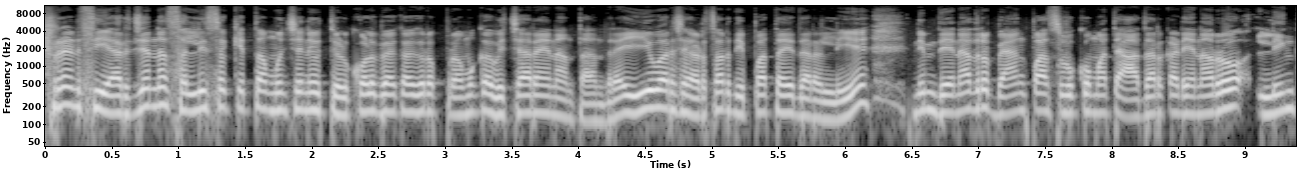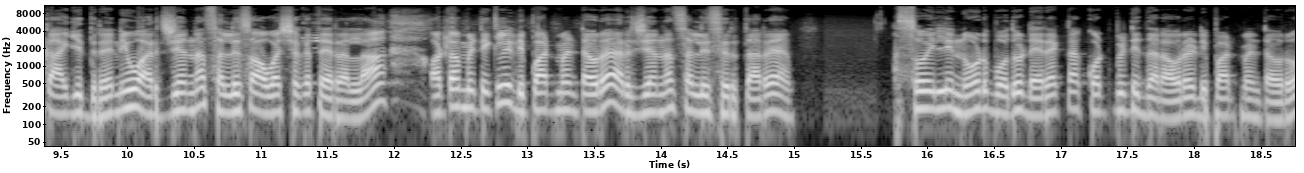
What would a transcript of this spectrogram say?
ಫ್ರೆಂಡ್ಸ್ ಈ ಅರ್ಜಿಯನ್ನು ಸಲ್ಲಿಸೋಕ್ಕಿಂತ ಮುಂಚೆ ನೀವು ತಿಳ್ಕೊಳ್ಬೇಕಾಗಿರೋ ಪ್ರಮುಖ ವಿಚಾರ ಏನಂತ ಅಂದರೆ, ಈ ವರ್ಷ ಎರಡು ಸಾವಿರದ ಇಪ್ಪತ್ತೈದರಲ್ಲಿ ನಿಮ್ದು ಏನಾದರೂ ಬ್ಯಾಂಕ್ ಪಾಸ್ಬುಕ್ಕು ಮತ್ತು ಆಧಾರ್ ಕಾರ್ಡ್ ಏನಾದರೂ ಲಿಂಕ್ ಆಗಿದ್ದರೆ ನೀವು ಅರ್ಜಿಯನ್ನು ಸಲ್ಲಿಸೋ ಅವಶ್ಯಕತೆ ಇರಲ್ಲ. ಆಟೋಮೆಟಿಕ್ಲಿ ಡಿಪಾರ್ಟ್ಮೆಂಟ್ ಅವರೇ ಅರ್ಜಿಯನ್ನು ಸಲ್ಲಿಸಿರ್ತಾರೆ. ಸೊ ಇಲ್ಲಿ ನೋಡ್ಬೋದು ಡೈರೆಕ್ಟಾಗಿ ಕೊಟ್ಬಿಟ್ಟಿದ್ದಾರೆ ಅವರೇ ಡಿಪಾರ್ಟ್ಮೆಂಟ್ ಅವರು.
